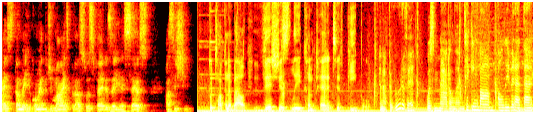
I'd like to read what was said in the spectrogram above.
Lies também recomendo demais para as suas férias aí, recesso, assistir. We're talking about viciously competitive people. And at the root of it was Madeline. Ticking bomb, I'll leave it at that.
